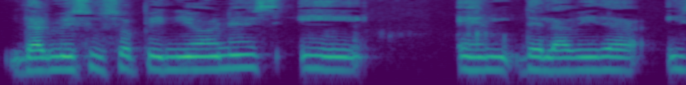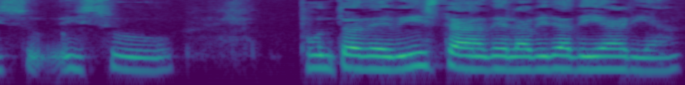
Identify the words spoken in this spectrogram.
darme sus opiniones y de la vida y su, y su punto de vista de la vida diaria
